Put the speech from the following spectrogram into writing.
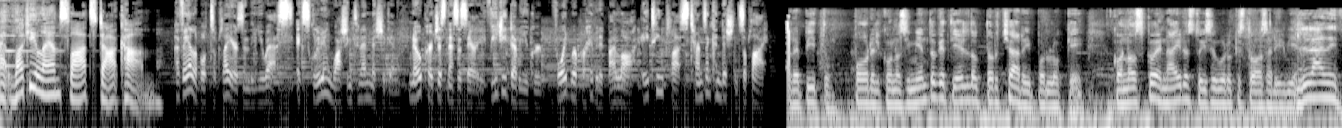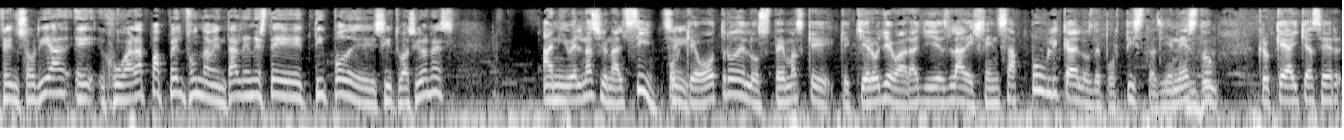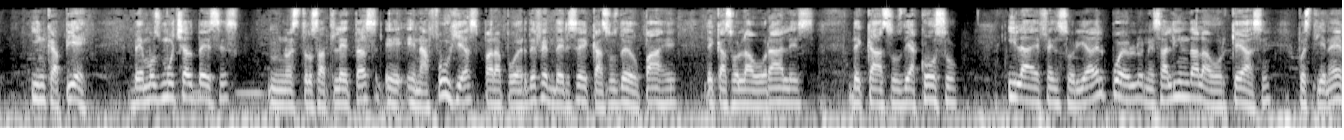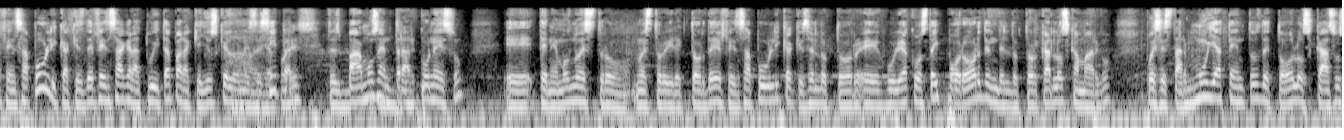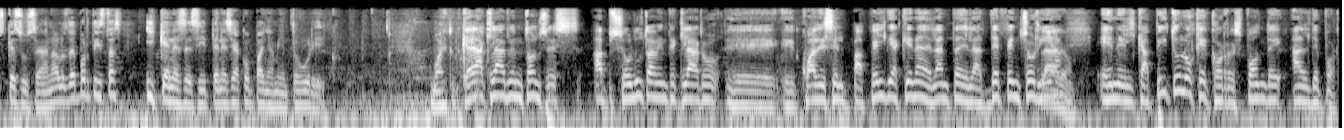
at LuckyLandSlots.com. Available to players in the U.S., excluding Washington and Michigan. No purchase necessary. VGW Group. Void where prohibited by law. 18 plus. Terms and conditions apply. Repito, por el conocimiento que tiene el doctor Charry, por lo que conozco de Nairo, estoy seguro que esto va a salir bien. ¿La Defensoría eh, jugará papel fundamental en este tipo de situaciones? A nivel nacional sí, porque sí. otro de los temas que, que, quiero llevar allí es la defensa pública de los deportistas y en esto uh -huh. creo que hay que hacer hincapié. Vemos muchas veces nuestros atletas eh, en afugias para poder defenderse de casos de dopaje, de casos laborales, de casos de acoso. Y la Defensoría del Pueblo, en esa linda labor que hace, pues tiene defensa pública, que es defensa gratuita para aquellos que lo ah, necesitan. Pues. Entonces vamos a entrar con eso. Eh, tenemos nuestro, nuestro director de defensa pública, que es el doctor eh, Julio Acosta, y por orden del doctor Carlos Camargo, pues estar muy atentos de todos los casos que sucedan a los deportistas y que necesiten ese acompañamiento jurídico. Bueno, queda claro entonces, absolutamente claro, eh, eh, cuál es el papel de aquí en adelante de la Defensoría claro. en el capítulo que corresponde al deporte.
